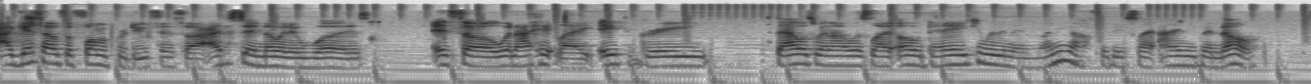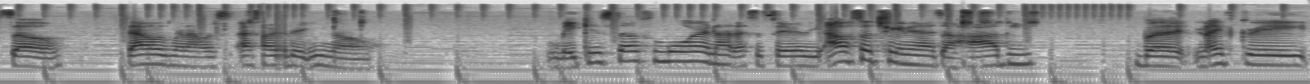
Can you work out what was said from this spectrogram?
I guess I was a form of producing, so I just didn't know what it was. And so when I hit like eighth grade, that was when I was like, oh dang, you can really make money off of this. Like I didn't even know. So that was when I was I started, to, you know, making stuff more, not necessarily. I was still treating it as a hobby, but ninth grade,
